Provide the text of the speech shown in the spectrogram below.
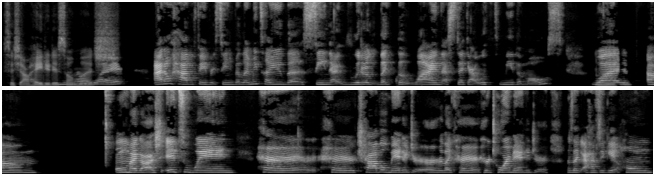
since y'all hated it so you know much? What? I don't have a favorite scene, but let me tell you the scene that literally like the line that stuck out with me the most mm-hmm. was mm-hmm. um oh my gosh, it's when her her travel manager or like her her tour manager was like I have to get home.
